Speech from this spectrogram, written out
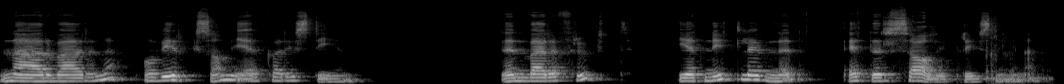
nærværende og virksom i Eukaristien. Den bærer frukt i et nytt levned etter saligprisningene.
